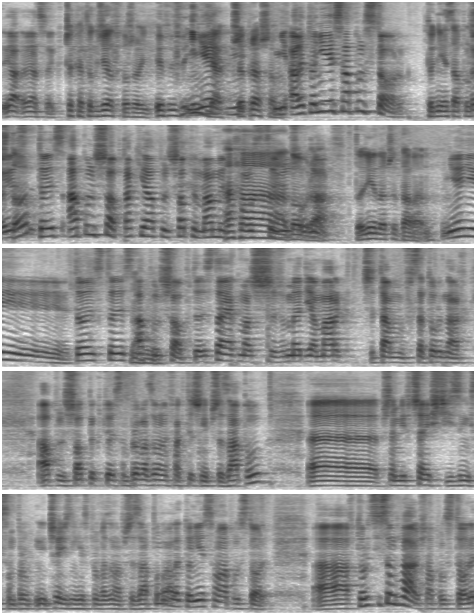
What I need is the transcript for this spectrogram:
Ja- Jacek. Czekaj, to gdzie otworzyli? W, w Indiach, nie, przepraszam. Nie, ale to nie jest Apple Store. To nie jest Apple To Store? jest, to jest Apple Shop. Takie Apple Shopy mamy w Aha, Polsce już od dobra, lat. to nie doczytałem. Nie, nie, nie, nie, nie, nie. To jest, to jest Mhm. Apple Shop. To jest tak jak masz w MediaMarkt czy tam w Saturnach Apple Shopy, które są prowadzone faktycznie przez Apple. E, przynajmniej w części z nich są, część z nich jest prowadzona przez Apple, ale to nie są Apple Store. A w Turcji są dwa już Apple Store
